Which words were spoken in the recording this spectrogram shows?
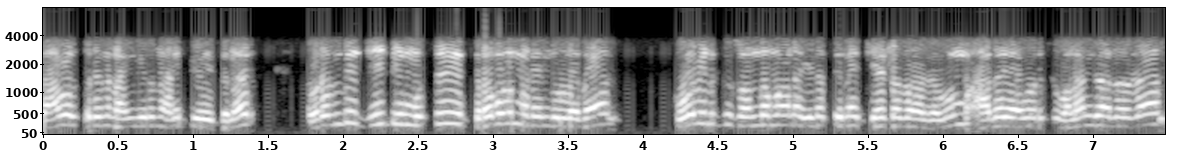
காவல்துறையினர் அங்கிருந்து அனுப்பி வைத்தனர். தொடர்ந்து ஜிபி முத்து பிரபலம் அடைந்துள்ளதால் கோவிலுக்கு சொந்தமான இடத்தினை கேட்டதாகவும் அதை அவருக்கு வழங்காததால்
